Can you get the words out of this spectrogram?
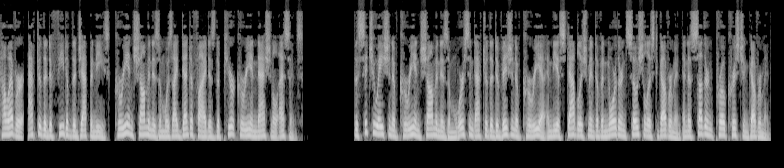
however, after the defeat of the Japanese, Korean shamanism was identified as the pure Korean national essence. The situation of Korean shamanism worsened after the division of Korea and the establishment of a northern socialist government and a southern pro-Christian government.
